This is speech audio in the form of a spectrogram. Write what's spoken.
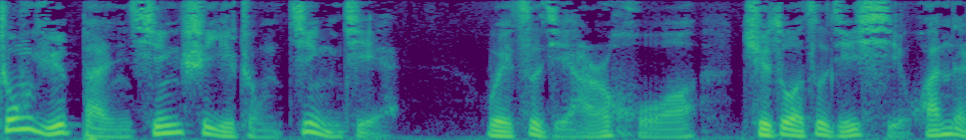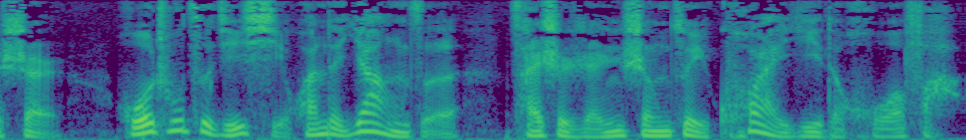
忠于本心是一种境界。为自己而活，去做自己喜欢的事儿，活出自己喜欢的样子，才是人生最快意的活法。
